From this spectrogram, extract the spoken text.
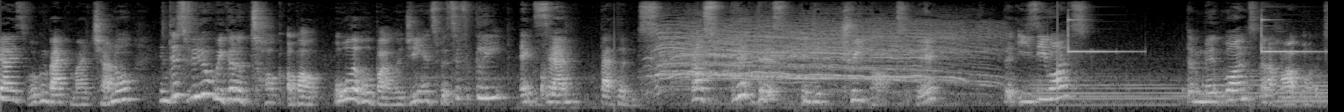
guys, welcome back to my channel. In this video, we're going to talk about O-level biology and specifically exam patterns. I'll split this into three parts, okay? The easy ones, the mid ones, and the hard ones.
